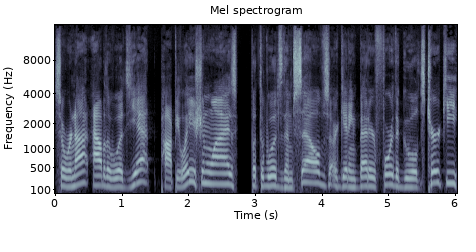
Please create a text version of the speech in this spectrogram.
So we're not out of the woods yet, population wise, but the woods themselves are getting better for the Gould's turkey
